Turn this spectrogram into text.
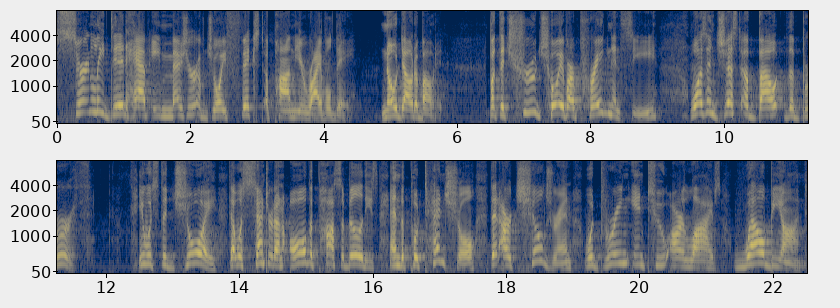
certainly did have a measure of joy fixed upon the arrival day. No doubt about it. But the true joy of our pregnancy wasn't just about the birth. It was the joy that was centered on all the possibilities and the potential that our children would bring into our lives well beyond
